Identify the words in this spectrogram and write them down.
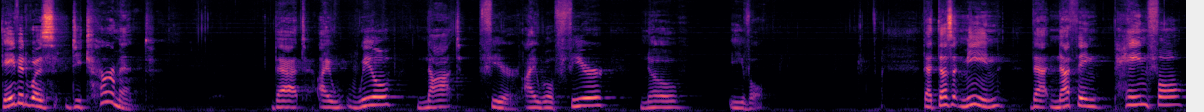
David was determined that I will not fear. I will fear no evil. That doesn't mean that nothing painful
